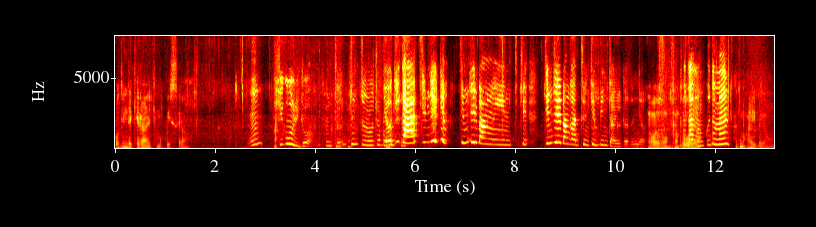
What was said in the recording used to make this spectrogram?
어딘데 계란 이렇게 먹고 있어요. 응? 시골이죠. 텐트. 텐트로 쳐봐. 여기가 찜질 캠 찜질방인 캠- 찜질방 같은 캠핑장이거든요. 어, 여기 엄청 더워요. 그다음에 그다음에 하지 마 이거요.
